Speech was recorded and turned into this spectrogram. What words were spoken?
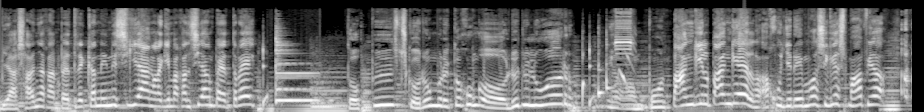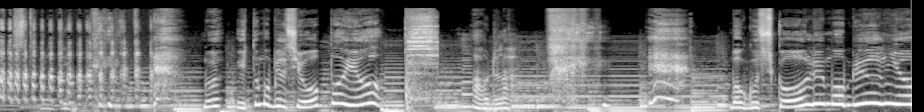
Biasanya kan Patrick kan ini siang lagi makan siang Patrick. Tapi sekarang mereka kok nggak ada di luar. Ya ampun, panggil panggil. Aku jadi emosi guys, maaf ya. Nah, itu mobil siapa ya? Ah udahlah. Bagus sekali mobilnya.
